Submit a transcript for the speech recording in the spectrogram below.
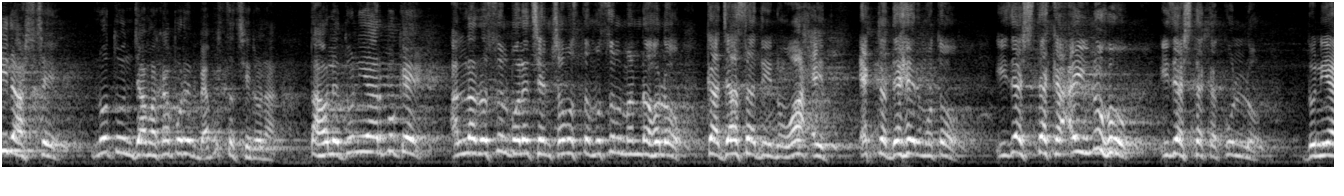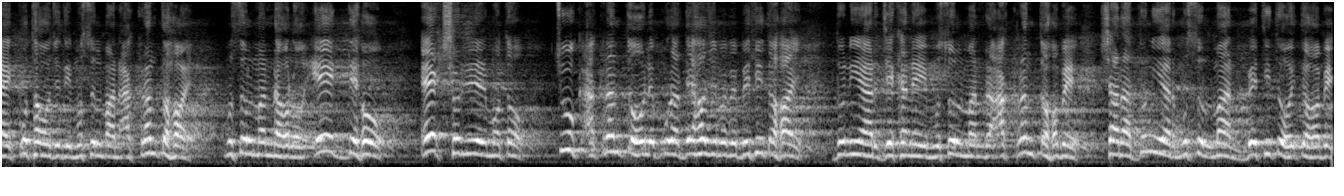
ঈদ আসছে, নতুন জামা কাপড়ের ব্যবস্থা ছিল না। তাহলে দুনিয়ার বুকে আল্লাহ রসুল বলেছেন, সমস্ত মুসলমানরা হলো কাজাসাদিন ওয়াহিদ, একটা দেহের মতো। ইজাস্তাকা আই নুহু ইজাস্তাকা কুল্লো। দুনিয়ায় কোথাও যদি মুসলমান আক্রান্ত হয়, মুসলমানরা হলো এক দেহ, এক শরীরের মতো। চুক আক্রান্ত হলে পুরা দেহ যেভাবে ব্যথিত হয়, দুনিয়ার যেখানে মুসলমানরা আক্রান্ত হবে, সারা দুনিয়ার মুসলমান ব্যথিত হইতে হবে,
